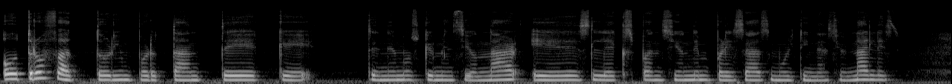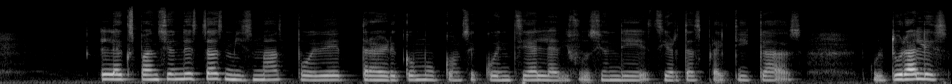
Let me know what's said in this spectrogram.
Otro factor importante que tenemos que mencionar es la expansión de empresas multinacionales. La expansión de estas mismas puede traer como consecuencia la difusión de ciertas prácticas culturales.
